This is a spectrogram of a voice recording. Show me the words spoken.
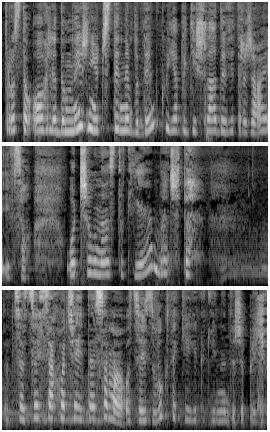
просто оглядом нижньої частини будинку, я би дійшла до вітража і все. Отже, у нас тут є, бачите, це Цися хоче йти сама. Оцей звук такий, такий не дуже приємний.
